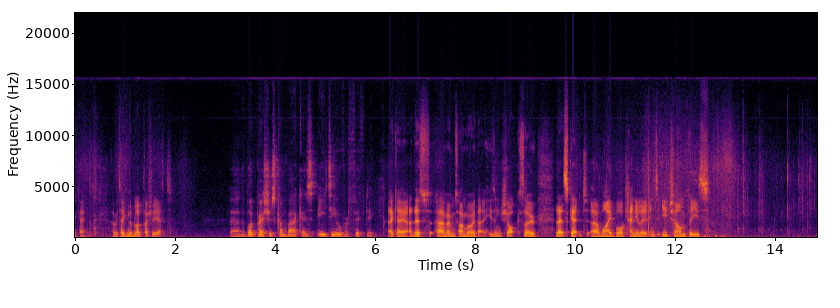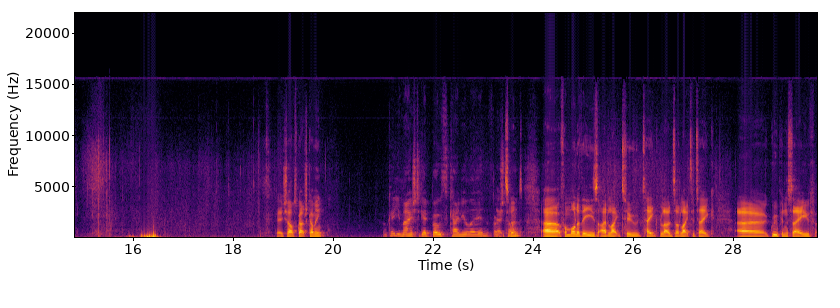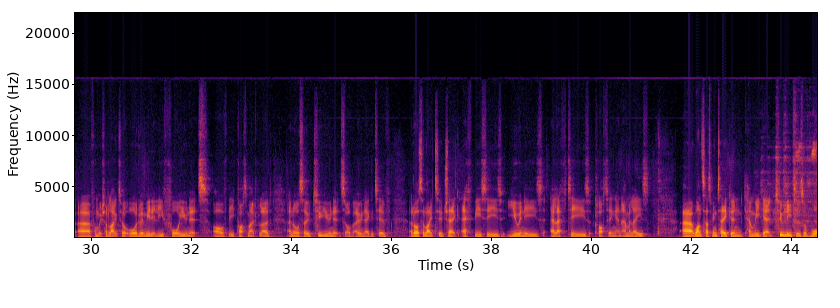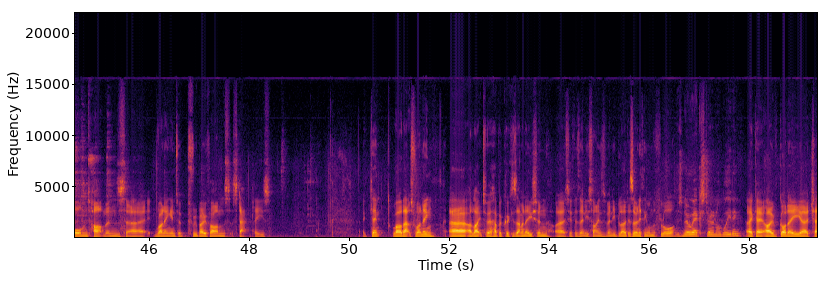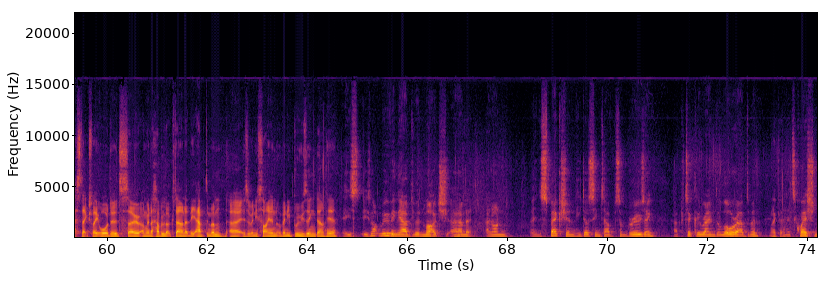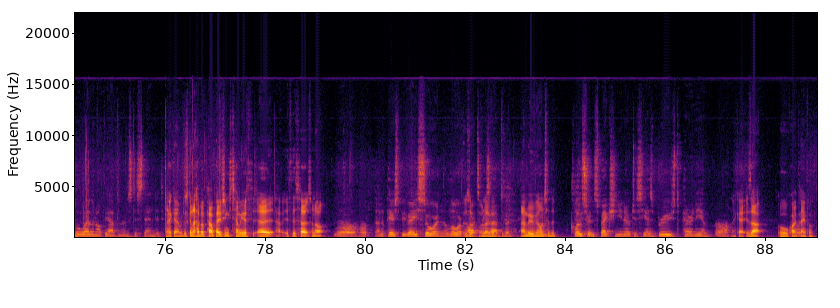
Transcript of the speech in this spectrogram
okay, are we taking the blood pressure yet? Uh, the blood pressure's come back as 80 over 50. Okay, at this uh, moment in time, we're worried that he's in shock. So let's get uh, wide bore cannula into each arm, please. Okay, sharp scratch coming. Okay, you managed to get both cannula in first Excellent. Uh, from one of these, I'd like to take bloods. I'd like to take uh, group and save, uh, from which I'd like to order immediately four units of the cross-match blood and also two units of O negative. I'd also like to check FBCs, U&Es, LFTs, clotting and amylase. Uh, once that's been taken, can we get two litres of warmed Hartmann's uh, running into through both arms stat, please? Okay, while that's running, uh, I'd like to have a quick examination, uh, see if there's any signs of any blood. Is there anything on the floor? There's no external bleeding. Okay, I've got a uh, chest x-ray ordered, so I'm going to have a look down at the abdomen. Uh, is there any sign of any bruising down here? He's, he's not moving the abdomen much, um, Okay. and on inspection, he does seem to have some bruising, uh, particularly around the lower abdomen, Okay. and it's questionable whether or not the abdomen's distended. Okay, I'm just going to have a palpation. Can you tell me if, uh, if this hurts or not? Yeah, it hurt. That appears to be very sore in the lower Is part of his over? abdomen. Uh, moving on to the... Closer inspection, you notice he has bruised perineum. Okay, is that all quite painful?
